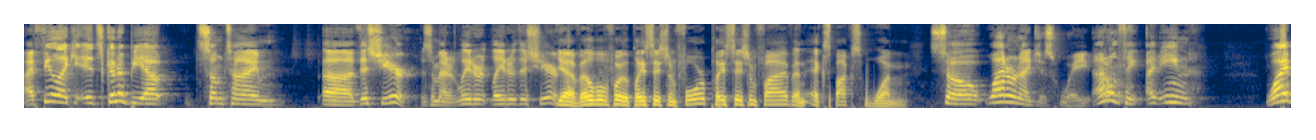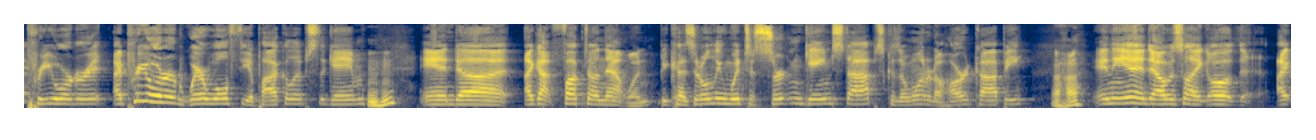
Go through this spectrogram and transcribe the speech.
I feel like it's going to be out sometime uh, this year. As a matter later later this year. Yeah, available for the PlayStation 4, PlayStation 5, and Xbox One. So why don't I just wait? I don't think. I mean, why pre-order it? I pre-ordered Werewolf: The Apocalypse, the game, and uh, I got fucked on that one because it only went to certain Game Stops because I wanted a hard copy. Uh huh. In the end, I was like, oh, the, I.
